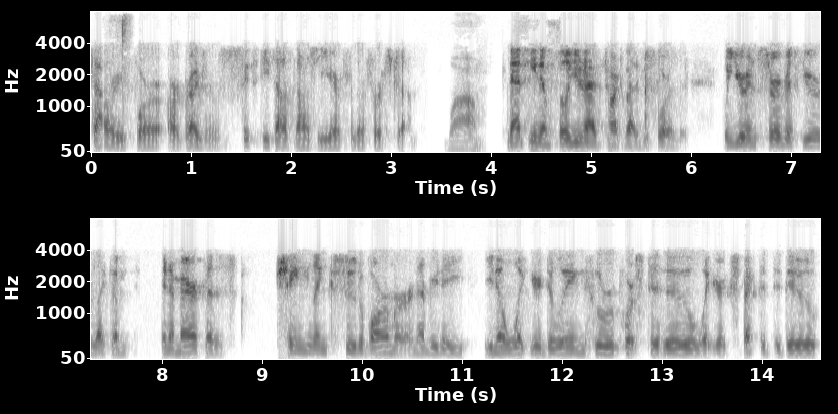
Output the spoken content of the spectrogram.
salary for our graduates was $60,000 a year for their first job. Wow. That's, you know, Phil, you and I have talked about it before. When you're in service, you're like a, in America's chain link suit of armor, and every day you know what you're doing, who reports to who, what you're expected to do,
